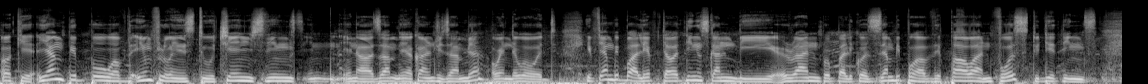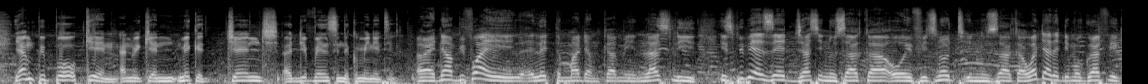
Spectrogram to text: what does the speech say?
Okay, young people have the influence to change things in, in our Zambia, country Zambia or in the world. If young people are left out, things can be run properly because young people have the power and force to do things. Young people can, and we can make a change, a difference in the community. All right, now before I let the madam come in, lastly, is PPZ just in Lusaka, or if it's not in Lusaka, what are the demographic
